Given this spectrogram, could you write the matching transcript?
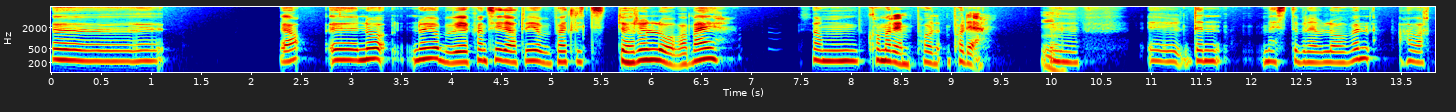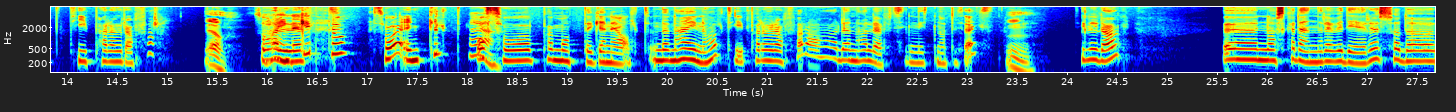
Uh, ja. Uh, nå, nå jobber vi jeg kan si det at vi jobber på et litt større lovarbeid som kommer inn på, på det. Mm. Den mesterbrevloven har vært ti paragrafer. Ja. Så levd- enkelt. Så enkelt, Ja. og så på en måte genialt. Den har inneholdt ti paragrafer, og den har levd siden 1986 Mm. til i dag. Eh, Nå skal den revideres, og da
